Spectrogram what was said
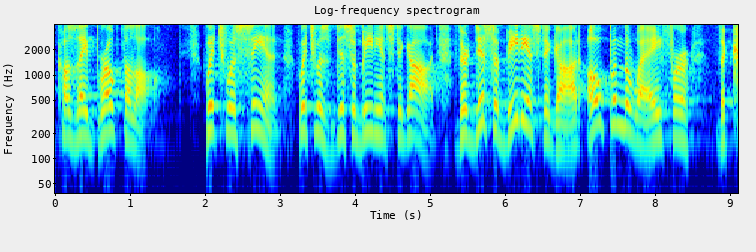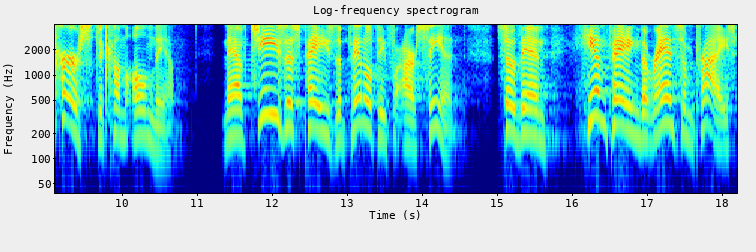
Because they broke the law, which was sin, which was disobedience to God. Their disobedience to God opened the way for the curse to come on them. Now, if Jesus pays the penalty for our sin, so then Him paying the ransom price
